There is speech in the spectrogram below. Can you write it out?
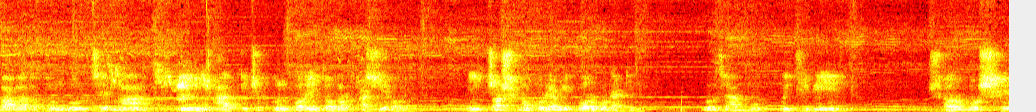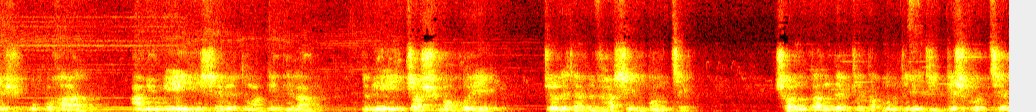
বাবা তখন বলছে, মা, আর কিছুক্ষণ পরেই তো আমার ফাঁসি হবে। এই চশমা পরে আমি করবোটা কি? বলছে, আব্বু, পৃথিবীর সর্বশেষ উপহার আমি মেয়ে হিসেবে তোমাকে দিলাম। তুমি এই চশমা পরে চলে যাবে ফাঁসির মঞ্চে। সন্তানদেরকে তখন তিনি জিজ্ঞেস করছেন,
